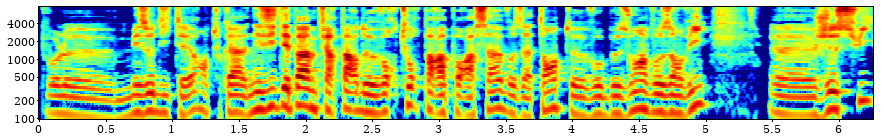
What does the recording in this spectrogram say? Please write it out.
pour le, mes auditeurs. En tout cas, n'hésitez pas à me faire part de vos retours par rapport à ça, vos attentes, vos besoins, vos envies. je suis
